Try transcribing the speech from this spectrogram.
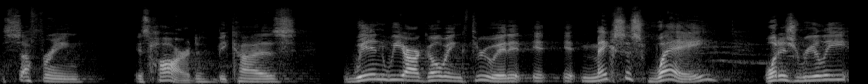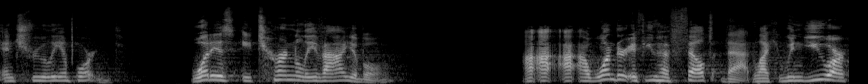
suffering is hard because when we are going through it, it, it, it makes us weigh what is really and truly important, what is eternally valuable. I, I, I, wonder if you have felt that. Like when you are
